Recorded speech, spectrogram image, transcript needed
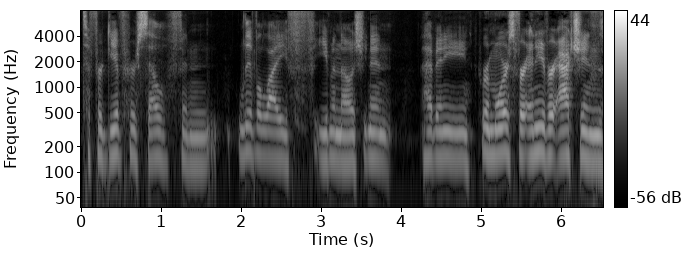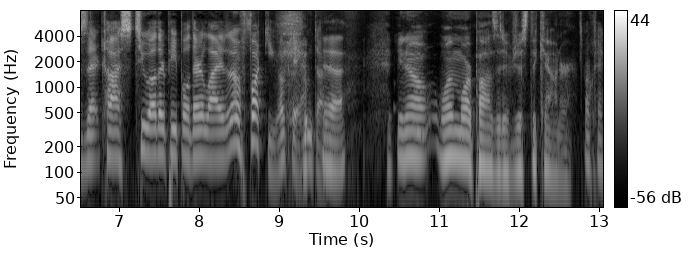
to forgive herself and live a life, even though she didn't have any remorse for any of her actions that cost two other people their lives. Oh fuck you. Okay, I'm done. Yeah. You know, one more positive just to counter. Okay,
